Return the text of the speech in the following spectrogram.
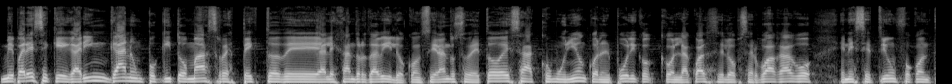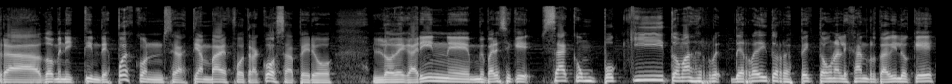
me parece que Garín gana un poquito más respecto de Alejandro Tavilo, considerando sobre todo esa comunión con el público con la cual se lo observó a Gago en ese triunfo contra Dominic Thiem. Después con Sebastián Báez fue otra cosa, pero lo de Garín eh, me parece que saca un poquito más de rédito respecto a un Alejandro Tavilo que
